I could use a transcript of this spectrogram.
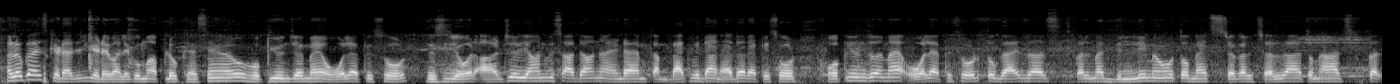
हेलो गाइस केड़ा जी केड़े वाले को आप लोग कैसे हैं? Hope you enjoy my all episode this is your RJ Rihan Visadan and I am come back with another episode hope you enjoy my all episode तो गाइस आज कल मैं दिल्ली में हूँ तो मैं स्ट्रगल चल रहा है तो मैं आज कल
